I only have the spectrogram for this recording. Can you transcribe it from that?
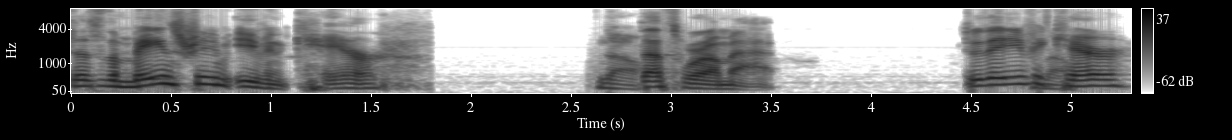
Does the mainstream even care? No, That's where I'm at. Do they even No. care?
